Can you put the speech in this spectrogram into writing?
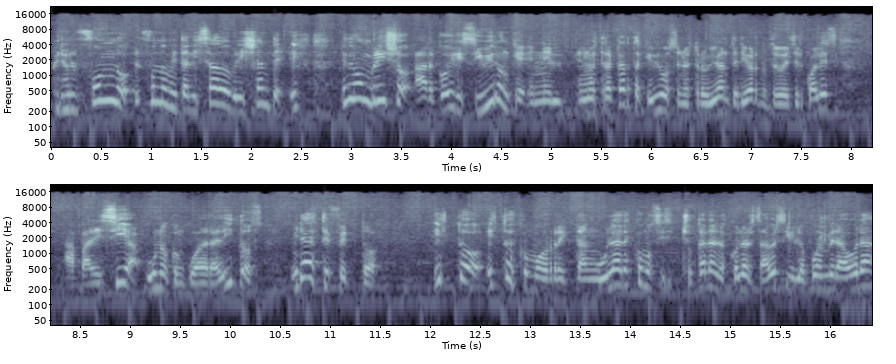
Pero el fondo, el fondo metalizado brillante es, de un brillo arcoíris. Si vieron que en nuestra carta que vimos en nuestro video anterior, no te voy a decir cuál es, aparecía uno con cuadraditos. Mirá este efecto. Esto, esto es como rectangular, es como si chocaran los colores. A ver si lo pueden ver ahora.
